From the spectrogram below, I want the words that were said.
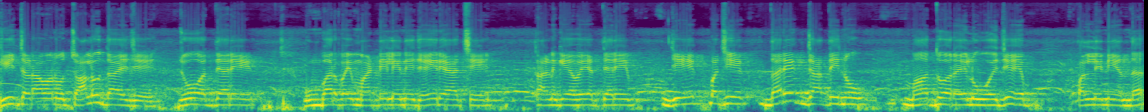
ઘી ચડાવવાનું ચાલુ થાય છે. જો અત્યારે કુંભારભાઈ માટી લઈને જઈ રહ્યા છે, કારણ કે હવે અત્યારે જે એક પછી એક દરેક જાતિનું મહત્ત્વ રહેલું હોય છે પલ્લીની અંદર.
